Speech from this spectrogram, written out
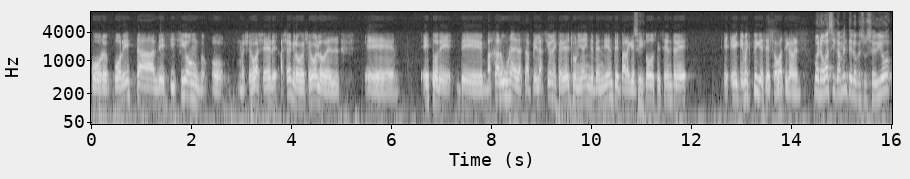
por, por esta decisión, o me llegó ayer, ayer creo que llegó lo del... eh, esto de, de bajar una de las apelaciones que había hecho Unidad Independiente para que todo se centre... eh, eh, que me expliques eso, básicamente. Bueno, básicamente lo que sucedió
